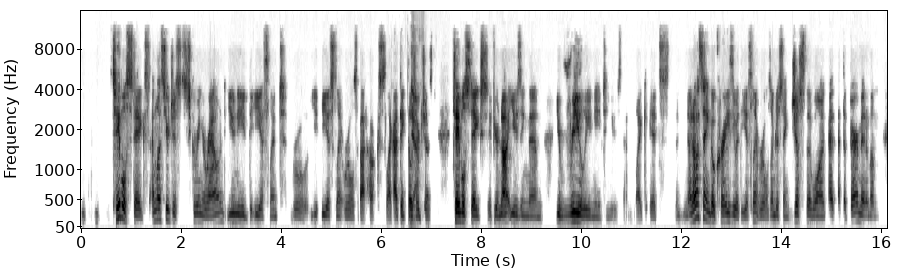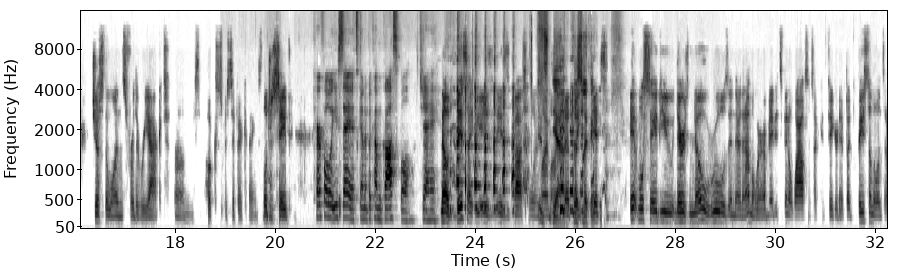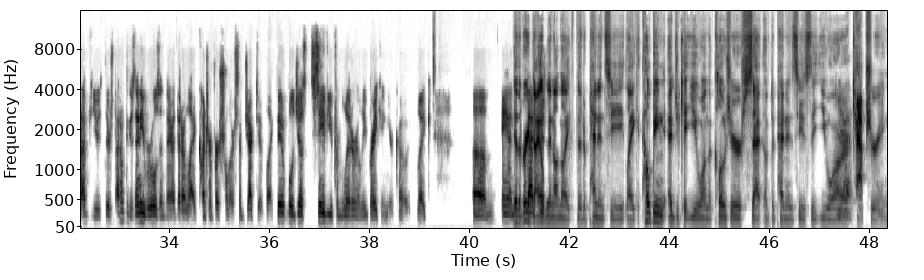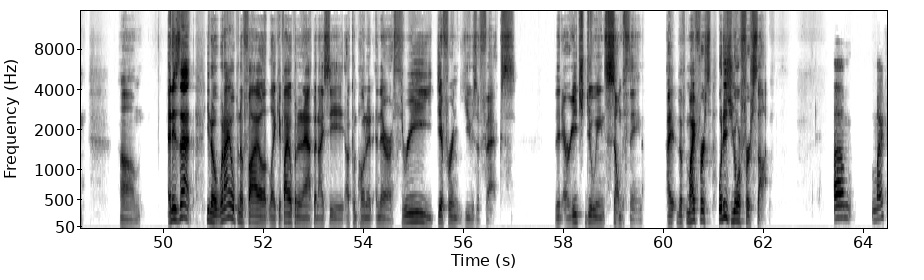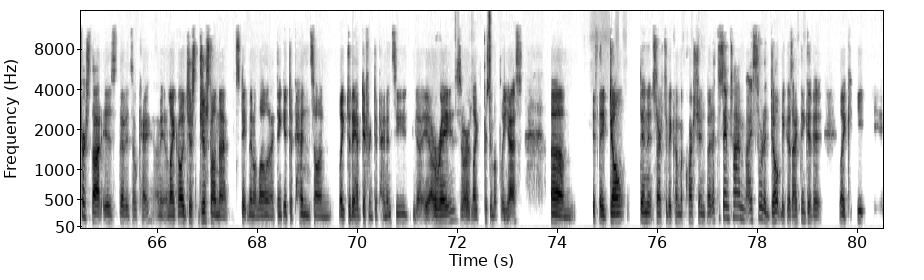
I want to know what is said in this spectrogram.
table stakes, unless you're just screwing around, you need the ESLint rule, ESLint rules about hooks. Like I think those yeah. are just table stakes. If you're not using them, you really need to use them. Like it's, I'm not saying go crazy with the ESLint rules. I'm just saying just the one at, at the bare minimum, just the ones for the React um, hook specific things. They'll just save Careful what you say. It's going to become gospel, Jay. No, this is, is gospel in my mind. Yeah, That's like, I think it will save you. There's no rules in there that I'm aware of. Maybe it's been a while since I've configured it, but based on the ones that I've used, there's I don't think there's any rules in there that are like controversial or subjective. Like they will just save you from literally breaking your code. Like um and yeah they're very dialed just, in on like the dependency like helping educate you on the closure set of dependencies that you are yes. capturing um and is that, you know, when I open a file, like if I open an app and I see a component and there are three different use effects that are each doing something, I the, my first, what is your first thought? Um, my first thought is that it's okay. I mean, like, oh, just just on that statement alone, I think it depends on like, do they have different dependency uh, arrays, or like, presumably yes. Um, if they don't, then it starts to become a question. But at the same time, I sort of don't because I think of it like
